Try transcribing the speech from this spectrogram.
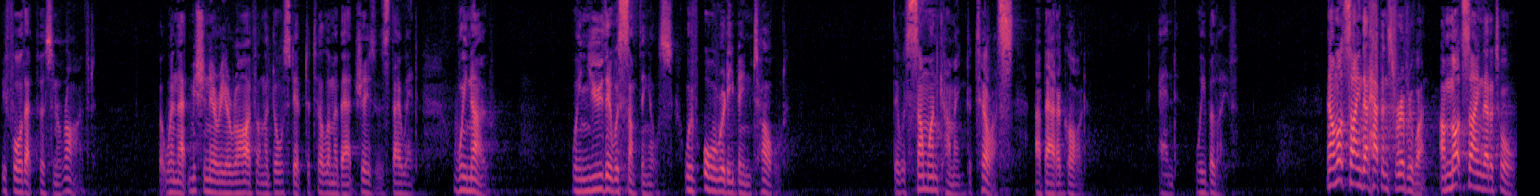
before that person arrived. But when that missionary arrived on the doorstep to tell them about Jesus, they went, We know. We knew there was something else. We've already been told there was someone coming to tell us about a God. And we believe. Now, I'm not saying that happens for everyone. I'm not saying that at all.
